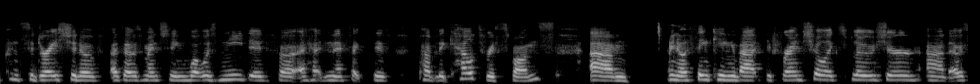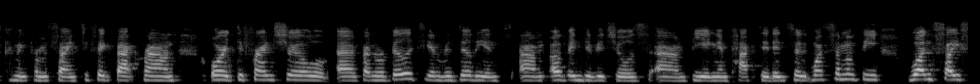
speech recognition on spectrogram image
consideration of, as I was mentioning, what was needed for a, an effective public health response. Um, you know, thinking about differential exposure uh, that was coming from a scientific background or differential uh, vulnerability and resilience um, of individuals um, being impacted. And so what some of the one size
